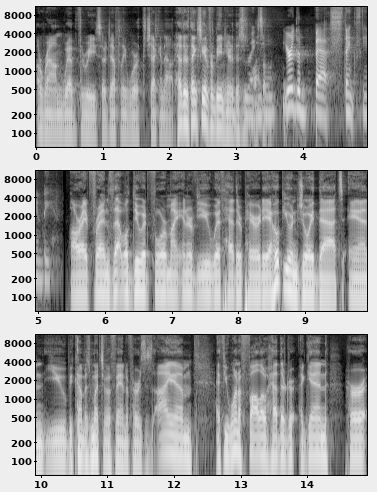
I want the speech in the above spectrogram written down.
around Web3. So definitely worth checking out. Heather, thanks again for being here. This is awesome. You're the best. Thanks, Andy. All right, friends, that will do it for my interview with Heather Parady. I hope you enjoyed that and you become as much of a fan of hers as I am. If you want to follow Heather, again, her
